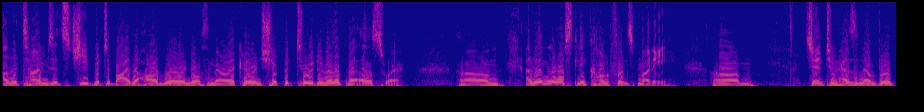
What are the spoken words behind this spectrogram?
other times, it's cheaper to buy the hardware in North America and ship it to a developer elsewhere. Um, and then lastly, conference money. Um, Gentoo has a number of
